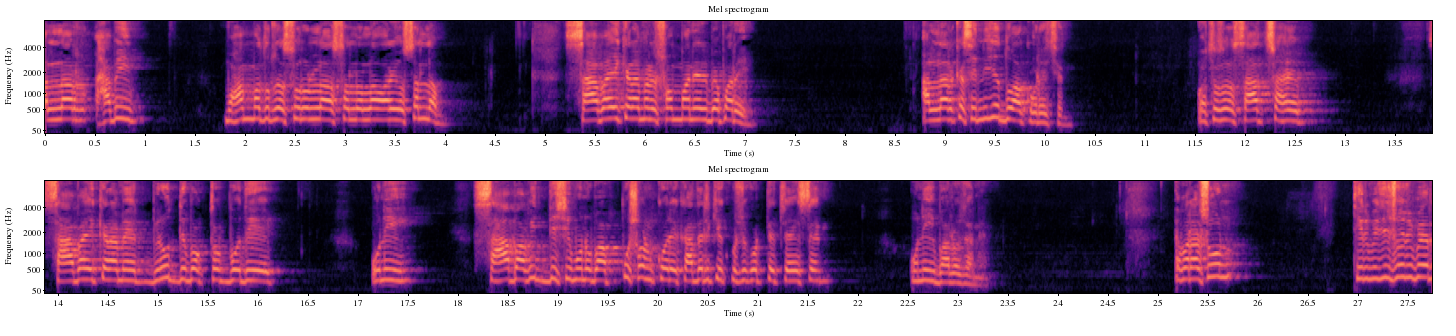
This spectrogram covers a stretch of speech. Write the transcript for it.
আল্লাহর হাবিব মোহাম্মদুর রসুল্লাহ সাল্লাহ আলী ওসাল্লাম সাহাবাই কেরামের সম্মানের ব্যাপারে আল্লাহর কাছে নিজে দোয়া করেছেন। অথচ সাদ সাহেব সাহাবাই কেরামের বিরুদ্ধে বক্তব্য দিয়ে উনি সাহাবা বিদ্বেষী মনোভাব পোষণ করে কাদেরকে খুশি করতে চেয়েছেন উনি ভালো জানেন। এবার আসুন তিরমিজি শরীফের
